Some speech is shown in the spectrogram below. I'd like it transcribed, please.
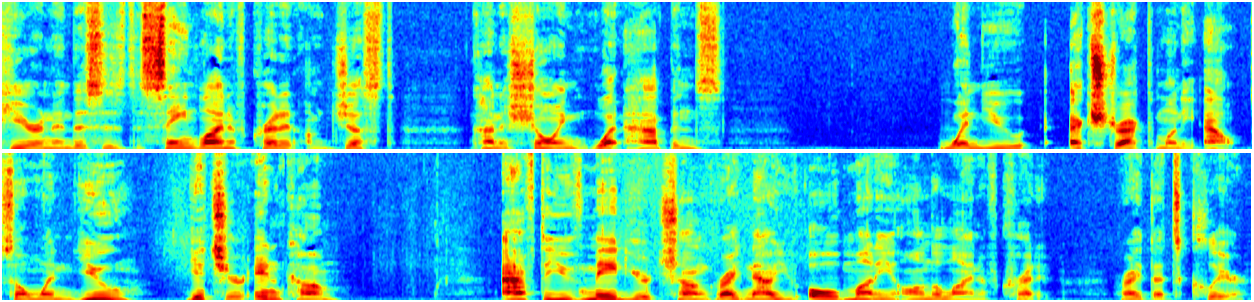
here, and then this is the same line of credit. I'm just kind of showing what happens when you extract money out. So when you get your income, after you've made your chunk, right now you owe money on the line of credit, right? That's clear.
